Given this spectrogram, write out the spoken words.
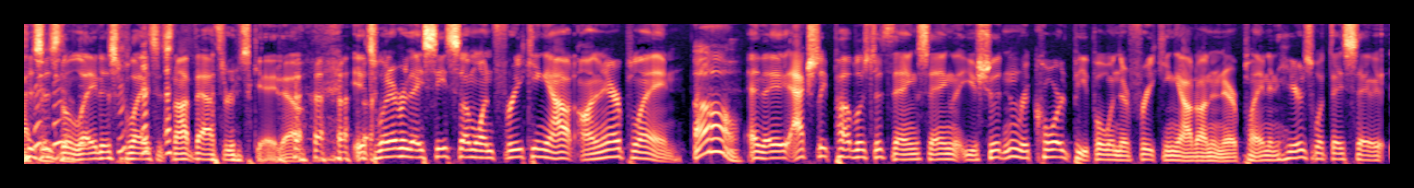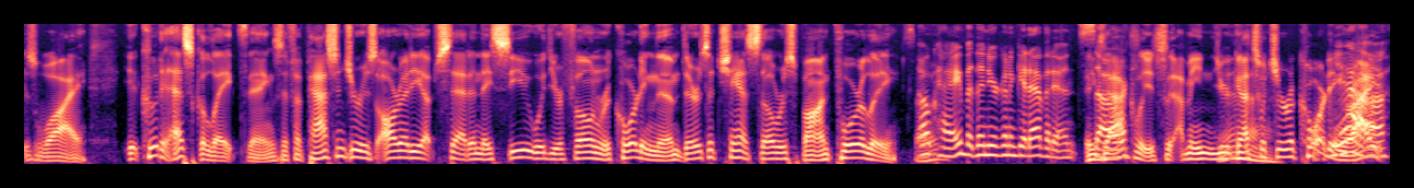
This is the latest place. It's not bathrooms, Kato. It's whenever they see someone freaking out on an airplane. Oh. And they actually published a thing saying that you shouldn't record people when they're freaking out on an airplane. And here's what they say is why. It could escalate things. If a passenger is already upset and they see you with your phone recording them, there's a chance they'll respond poorly. okay, but then you're going to get evidence. so- Exactly. It's, I mean, you're, that's what you're recording, Yeah. right?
